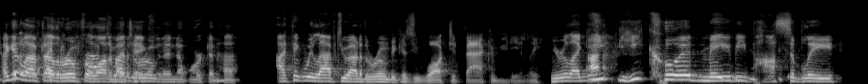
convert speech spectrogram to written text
I get laughed out of the room for a lot of my takes that end up working, huh? I think we laughed you out of the room because you walked it back immediately. You were like, I- he, he could maybe possibly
